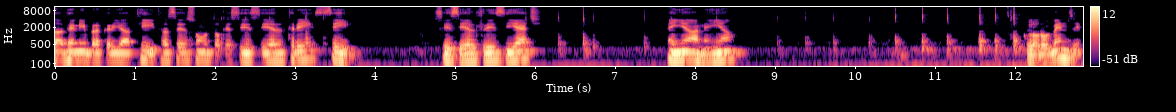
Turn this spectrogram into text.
સાથેની પ્રક્રિયાથી થશે શું? તો કે CCL three C CCL three C H અહીંયા અને અહીંયા. ક્લોરોબેન્ઝિન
